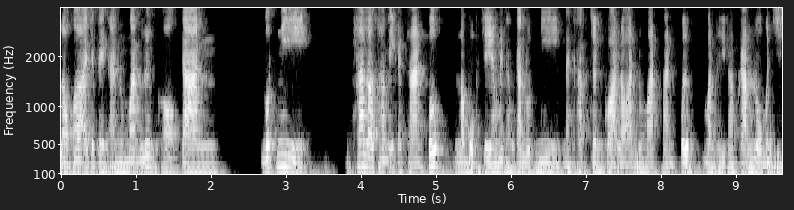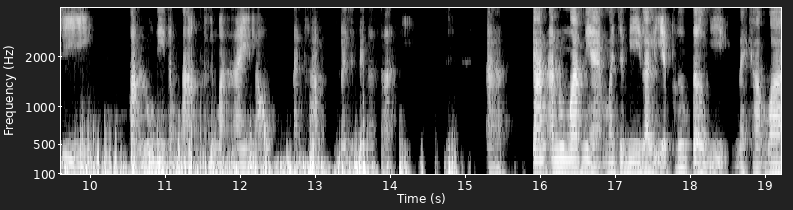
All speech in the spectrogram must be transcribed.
เราก็อาจจะเป็นอนุมัติเรื่องของการลดหนี้ ถ้าเราทำเอกสารปุ๊บระบบจะยังไม่ทำการลดหนี้นะครับ จนกว่าเราอนุมัติมันปุ๊บมันถึงทำการลงบัญชีตัดลูกหนี้ต่างๆ ขึ้นมาให้เรานะครับ ก็จะเป็นลักษณะนี้ การอนุมัติเนี่ยมันจะมีรายละเอียดเพิ่มเติมอีกนะครับว่า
